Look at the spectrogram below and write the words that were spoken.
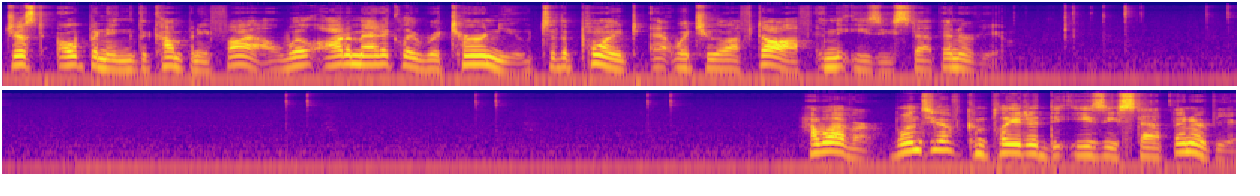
just opening the company file will automatically return you to the point at which you left off in the Easy Step interview. However, once you have completed the Easy Step interview,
